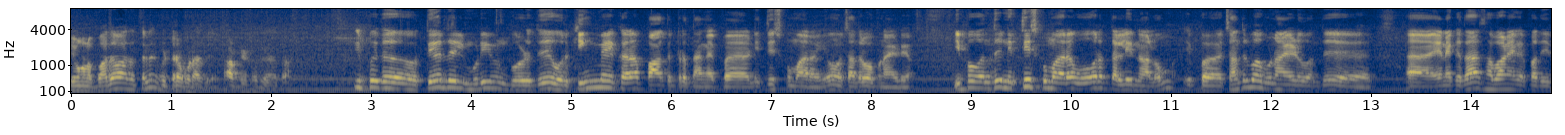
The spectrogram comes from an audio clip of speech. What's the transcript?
இவங்களை பதவாதத்தில் விட்டுறக்கூடாது அப்படின்றது தான். இப்போ இது தேர்தல் முடிவின் பொழுது ஒரு கிங் மேக்கராக பார்த்துட்டு இருந்தாங்க. இப்போ நிதிஷ்குமாரையும் சந்திரபாபு நாயுடையும். இப்போ வந்து நிதிஷ்குமாரை ஓரம் தள்ளினாலும் இப்போ சந்திரபாபு நாயுடு வந்து எனக்கு தான் சபாநாயகர் பதவி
